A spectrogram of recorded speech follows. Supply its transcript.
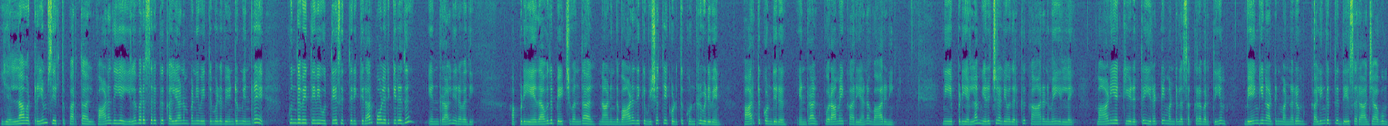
எல்லாவற்றையும் சேர்த்து பார்த்தால் வானதியை இளவரசருக்கு கல்யாணம் பண்ணி வைத்துவிட வேண்டும் என்றே குந்தவை தேவி உத்தேசித்திருக்கிறார் போலிருக்கிறது என்றாள் நிரவதி. அப்படி ஏதாவது பேச்சு வந்தால் நான் இந்த வானதிக்கு விஷத்தை கொடுத்து கொன்று விடுவேன். பார்த்து கொண்டிரு என்றாள் பொறாமைக்காரியான வாரிணி. நீ இப்படியெல்லாம் எரிச்சல் அடைவதற்கு காரணமே இல்லை. மானியக்கீடத்து இரட்டை மண்டல சக்கரவர்த்தியும் வேங்கி நாட்டின் மன்னரும் கலிங்கத்து தேச ராஜாவும்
